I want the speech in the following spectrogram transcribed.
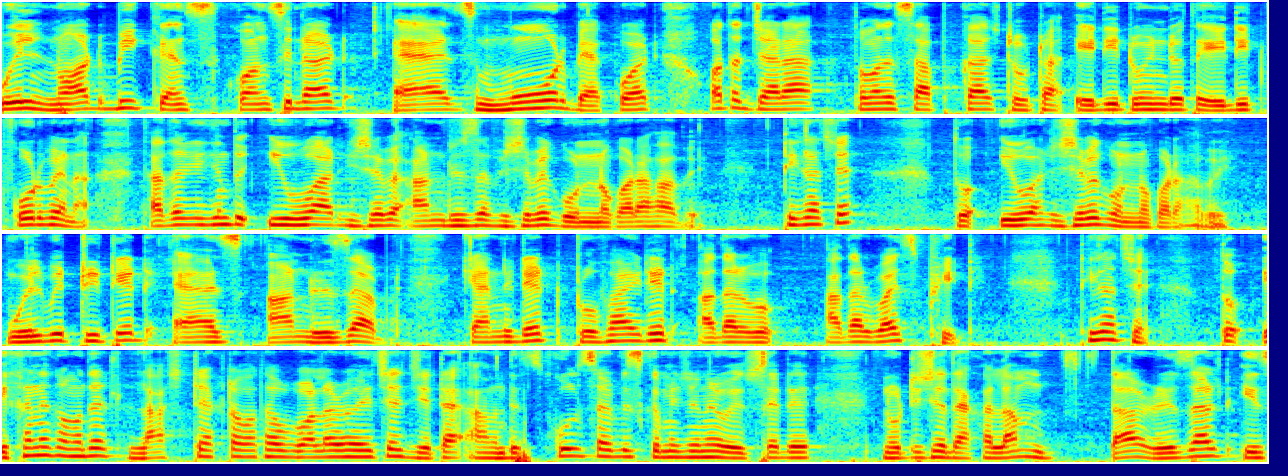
will not be considered as more backward অর্থাৎ যারা তোমাদের সাবকাস্ট ওটা এডিট উইন্ডোতে এডিট করবে না, তাদেরকে কিন্তু ইউআর হিসেবে আনরিজার্ভ হিসেবে গণ্য করা হবে। ঠিক আছে? তো ইউআর হিসেবে গণ্য করা হবে। Will be treated as unreserved candidate provided other otherwise fit ঠিক আছে? তো এখানে তোমাদের লাস্টে একটা কথা বলা রয়েছে, যেটা আমাদের স্কুল সার্ভিস কমিশনের ওয়েবসাইটে নোটিশে দেখালাম। The result is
